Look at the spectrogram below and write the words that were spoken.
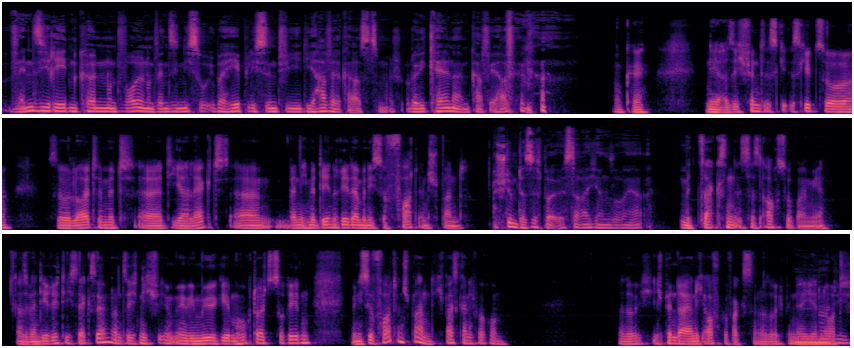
Wenn sie reden können und wollen und wenn sie nicht so überheblich sind wie die Havelkas zum Beispiel oder die Kellner im Café Havelka. Okay. Nee, also ich finde, es, es gibt so, so Leute mit äh, Dialekt, äh, wenn ich mit denen rede, dann bin ich sofort entspannt. Stimmt, das ist bei Österreichern so, ja. Mit Sachsen ist das auch so bei mir. Also wenn die richtig sechseln und sich nicht irgendwie Mühe geben, Hochdeutsch zu reden, bin ich sofort entspannt. Ich weiß gar nicht warum. Also ich, ich bin da ja nicht aufgewachsen oder so. Ich bin ja hier ja, Nord. Die,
